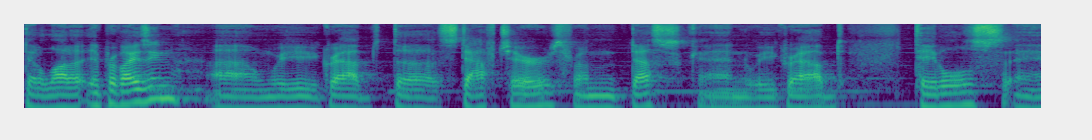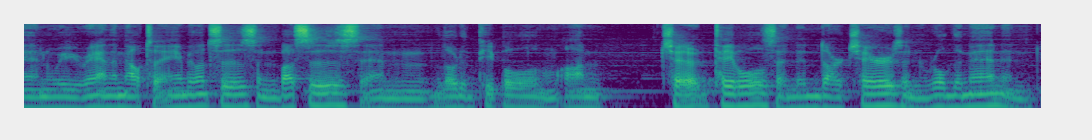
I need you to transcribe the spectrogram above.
Did a lot of improvising. Um, we grabbed uh, staff chairs from desk and we grabbed tables and we ran them out to ambulances and buses and loaded people on tables and into our chairs and rolled them in and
